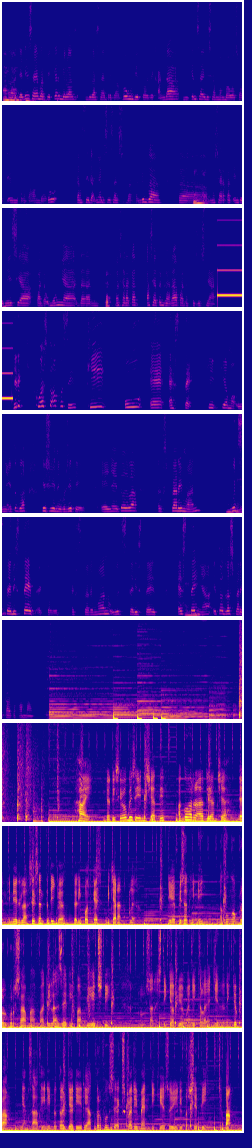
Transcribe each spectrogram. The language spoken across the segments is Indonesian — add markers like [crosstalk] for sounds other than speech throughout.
Uh, jadi saya berpikir bila bila saya bergabung di proyek Anda, mungkin saya bisa membawa suatu ilmu pengetahuan baru yang setidaknya bisa saya sebarkan juga ke uh-huh. masyarakat Indonesia pada umumnya dan yep. masyarakat Asia Tenggara pada khususnya. Jadi Quest itu apa sih? Q U E S T. Q, sama U-nya itu adalah Kyushu University. E-nya itu adalah experiment with mm-hmm. steady state actually experiment with steady state ST-nya mm-hmm. itu adalah spherical tokamak Hai, dari SEO Basic Initiative, aku Harun Ardiansyah dan ini adalah season ketiga dari podcast Bicara Nuklir. Di episode ini, aku ngobrol bersama Fadila Zediva PhD, lulusan S3 Biomedical Engineering Jepang yang saat ini bekerja di reaktor fusi eksperimen di Kyushu University, Jepang.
